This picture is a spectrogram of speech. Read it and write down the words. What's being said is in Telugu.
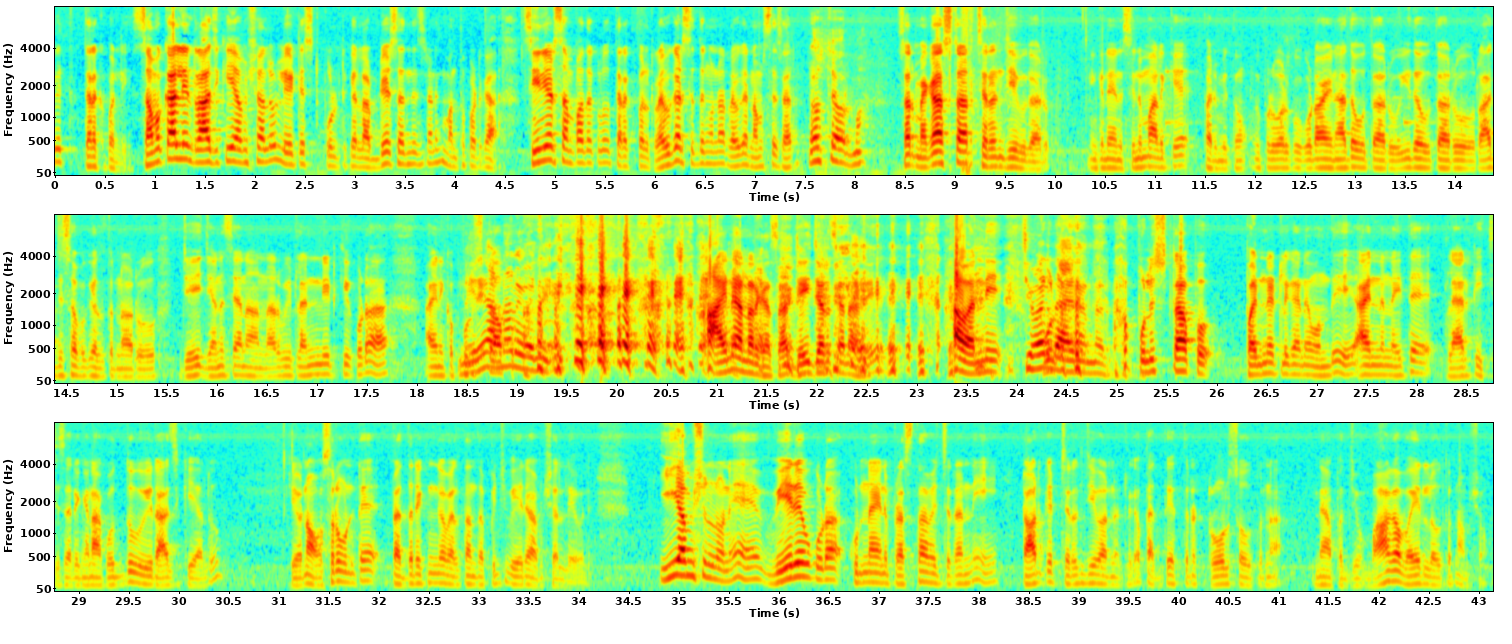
విత్ తెలకపల్లి. సమకాలీన రాజకీయ అంశాలు లేటెస్ట్ పొలిటికల్ అప్డేట్స్ అందించడానికి మనతో పాటుగా సీనియర్ సంపాదకులు తెలకపల్లి రవి గారు సిద్ధంగా ఉన్నారు. రవి గారు నమస్తే సార్. నమస్తే వర్మ. సార్ మెగాస్టార్ చిరంజీవి గారు ఇంక నేను సినిమాలకే పరిమితం. ఇప్పటి వరకు కూడా ఆయన అది అవుతారు ఇది అవుతారు రాజ్యసభకి వెళ్తున్నారు జై జనసేన అన్నారు. వీటిలన్నిటికీ కూడా ఆయన ఆయనే అన్నారు కదా సార్ జై జనసేన అని. అవన్నీ. పుల్ స్టాప్ పడినట్లుగానే ఉంది. ఆయన నన్నైతే క్లారిటీ ఇచ్చేసారు. ఇంకా నాకు వద్దు ఈ రాజకీయాలు. ఏమైనా అవసరం ఉంటే పెద్దరికంగా వెళ్తాను తప్పించి వేరే అంశాలు లేవని. ఈ అంశంలోనే వేరేవి కూడా కొన్ని ఆయన ప్రస్తావించడాన్ని టార్గెట్ చిరంజీవి అన్నట్లుగా పెద్ద ఎత్తున ట్రోల్స్ అవుతున్న నేపథ్యం బాగా వైరల్ అవుతున్న అంశం.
